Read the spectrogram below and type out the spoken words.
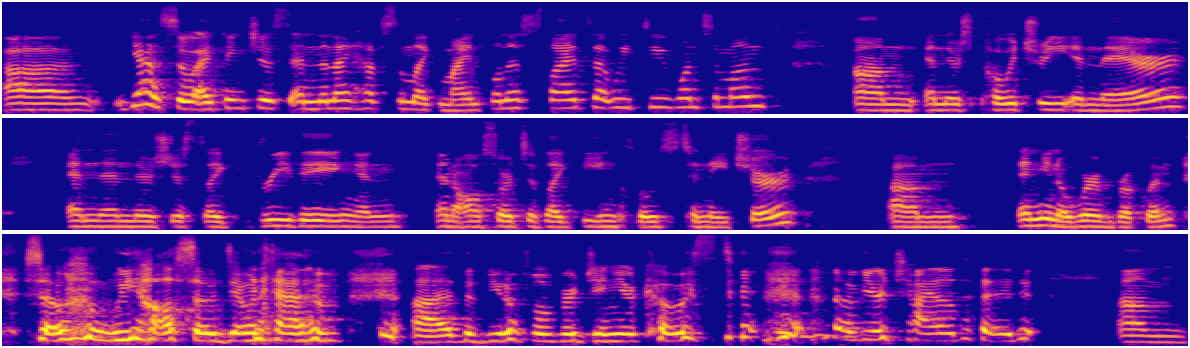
um, yeah, so I think just, and then I have some like mindfulness slides that we do once a month. Um, and there's poetry in there. And then there's just like breathing and, and all sorts of like being close to nature. Um, and you know we're in Brooklyn, so we also don't have uh, the beautiful Virginia coast of your childhood. Um,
